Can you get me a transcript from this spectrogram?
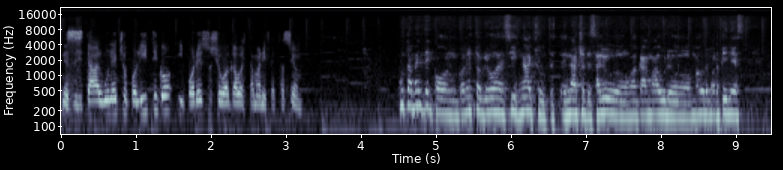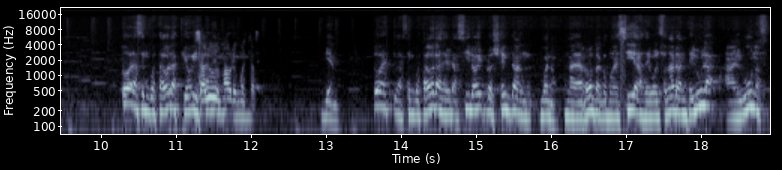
necesitaba algún hecho político y por eso llevó a cabo esta manifestación. justamente con, esto que vos decís, Nacho, te, Nacho, te saludo, acá Mauro, Mauro Martínez. Todas las encuestadoras que hoy... Saludos, Mauro, ¿cómo estás? Bien. Todas las encuestadoras de Brasil hoy proyectan, bueno, una derrota, como decías, de Bolsonaro ante Lula. Algunos,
